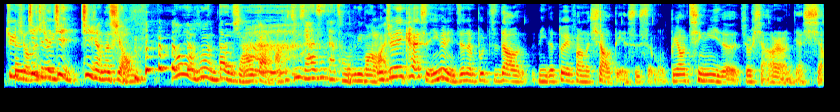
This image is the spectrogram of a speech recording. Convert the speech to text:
俊雄的俊雄的俊俊，雄的雄。”然后我想说，你到底想要干嘛？就是他是他从这个地方来。我觉得一开始，因为你真的不知道你的对方的笑点是什么，不要轻易的就想要让人家笑，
